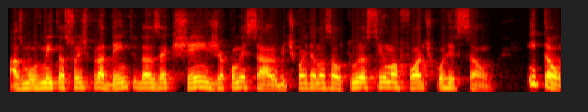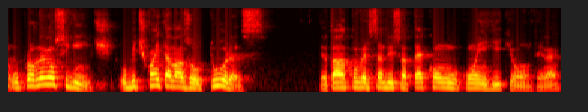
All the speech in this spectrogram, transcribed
As movimentações para dentro das exchanges já começaram. O Bitcoin está nas alturas sem uma forte correção. Então, o problema é o seguinte: o Bitcoin está nas alturas eu estava conversando isso até com, com o Henrique ontem, né?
